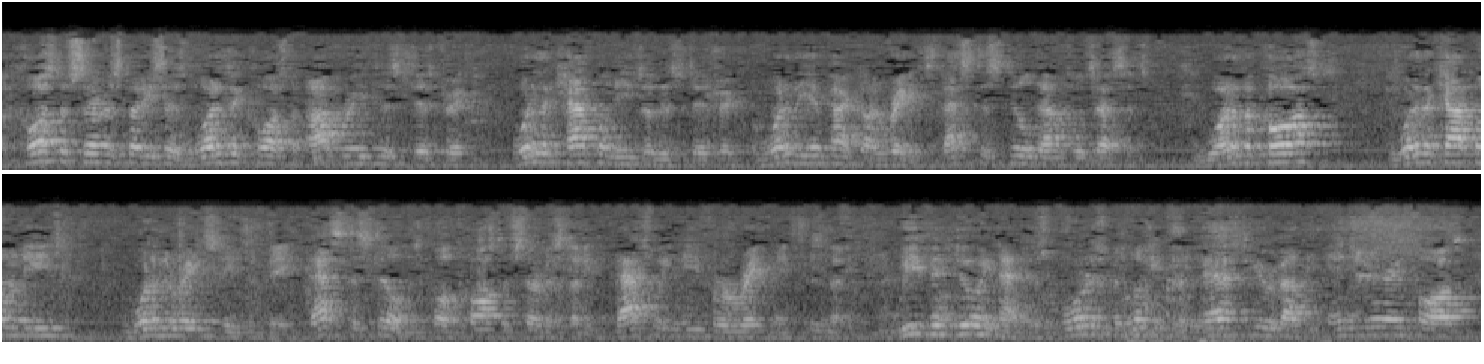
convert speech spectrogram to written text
A cost of service study says, what does it cost to operate this district? What are the capital needs of this district? And what are the impact on rates? That's distilled down to its essence. What are the costs? What are the capital needs? What are the rates need to be? That's distilled. It's called cost of service study. That's what you need for a rate making study. We've been doing that. This board has been looking for the past year about the engineering costs,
